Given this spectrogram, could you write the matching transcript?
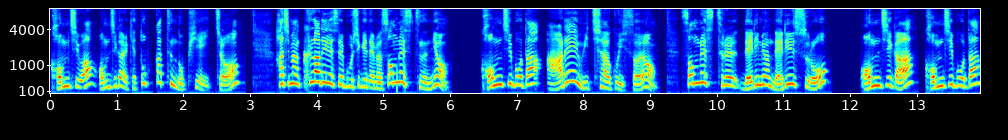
검지와 엄지가 이렇게 똑같은 높이에 있죠. 하지만 클라리넷을 보시게 되면 썸레스트는요. 검지보다 아래에 위치하고 있어요. 썸레스트를 내리면 내릴수록 엄지가 검지보다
